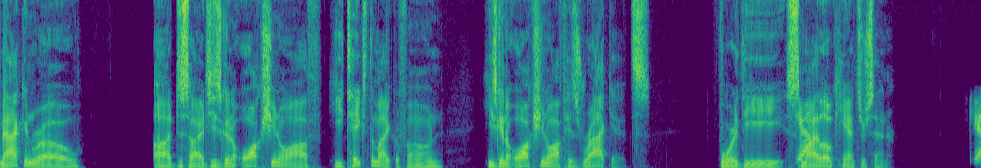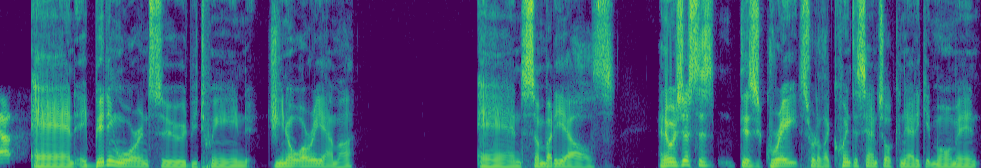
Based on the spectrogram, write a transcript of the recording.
McEnroe uh, decides he's going to auction off. He takes the microphone. He's going to auction off his rackets for the Smilow Cancer Center. Yeah. And a bidding war ensued between Geno Auriemma and somebody else. And it was just this this great sort of like quintessential Connecticut moment.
